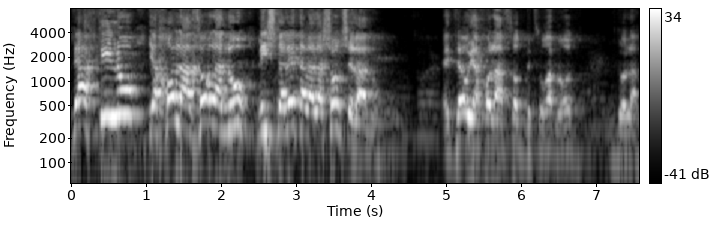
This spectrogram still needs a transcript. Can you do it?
ואפילו יכול לעזור לנו להשתלט על הלשון שלנו. את זה הוא יכול לעשות בצורה מאוד גדולה.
